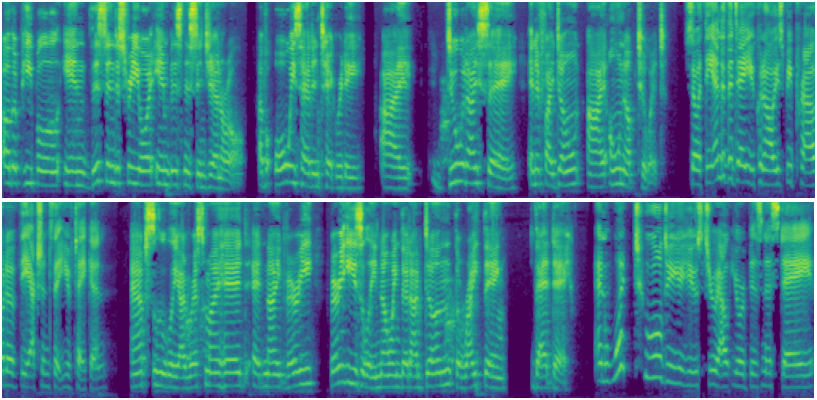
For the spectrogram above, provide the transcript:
other people in this industry or in business in general. I've always had integrity. I do what I say, and if I don't, I own up to it. So at the end of the day, you can always be proud of the actions that you've taken. Absolutely. I rest my head at night very, very easily knowing that I've done the right thing that day. And what tool do you use throughout your business day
